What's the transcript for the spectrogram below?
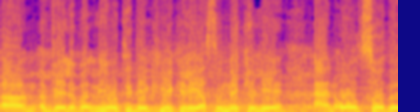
available नहीं होती देखने के लिए या सुनने के लिए and also the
